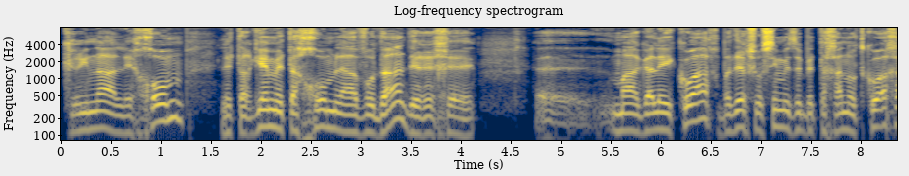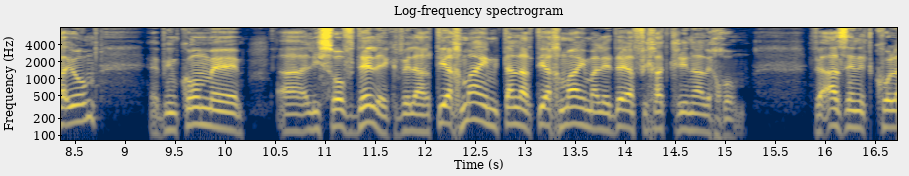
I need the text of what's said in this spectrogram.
קרינה לחום, לתרגם את החום לעבודה דרך אה, אה, מעגלי כוח, בדרך שעושים את זה בתחנות כוח היום. במקום לשרוף דלק ולהרתיח מים, ניתן להרתיח מים על ידי הפיכת קרינה לחום. ואז אין את כל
